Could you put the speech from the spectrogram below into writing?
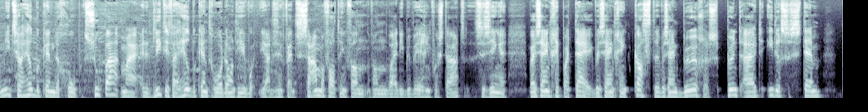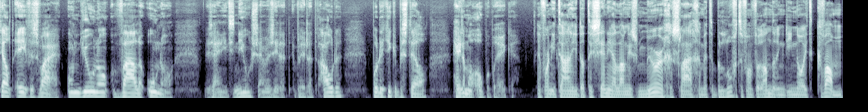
niet zo heel bekende groep Soepa. Maar het lied is wel heel bekend geworden, want hier ja, het is in feite een samenvatting van, van waar die beweging voor staat. Ze zingen, wij zijn geen partij, we zijn geen kasten, we zijn burgers. Punt uit, ieders stem telt even zwaar. Ognuno vale uno. We zijn iets nieuws en we willen het, we willen het oude politieke bestel helemaal openbreken. En voor een Italië dat decennia lang is mur geslagen met de belofte van verandering die nooit kwam,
